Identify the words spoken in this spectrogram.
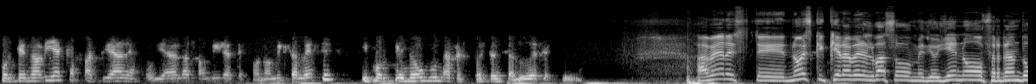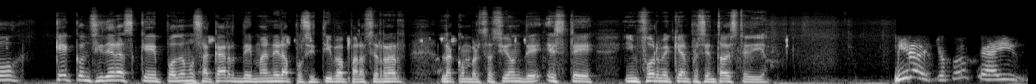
porque no había capacidad de apoyar a las familias económicamente y porque no hubo una respuesta en salud efectiva. A ver, este, no es que quiera ver el vaso medio lleno, Fernando. ¿Qué consideras que podemos sacar de manera positiva para cerrar la conversación de este informe que han presentado este día? Mira, yo creo que hay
